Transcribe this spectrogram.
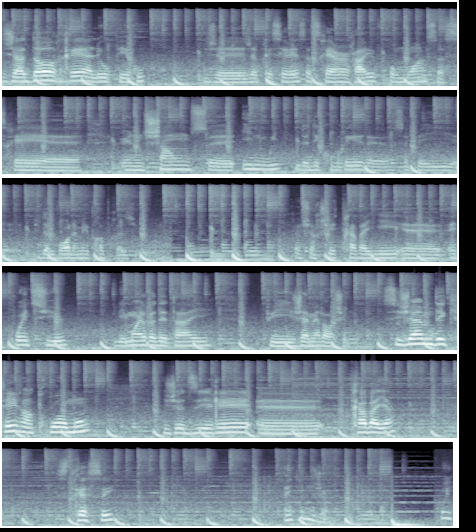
J'adorerais aller au Pérou. J'apprécierais, ça serait un rêve pour moi, ça serait euh, une chance euh, inouïe de découvrir euh, ce pays puis de le voir de mes propres yeux. Rechercher, travailler, être pointilleux, les moindres détails, puis jamais lâcher. Si j'aime décrire en trois mots, je dirais travaillant, stressé, intelligent. Oui,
